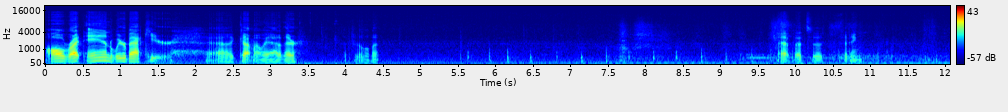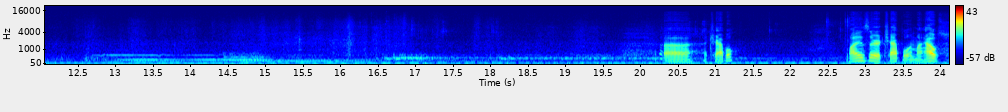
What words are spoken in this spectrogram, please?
Alright, and we're back here. Uh, got my way out of there. A little bit. Yep, that's a fitting. Uh, a chapel? Why is there a chapel in my house?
